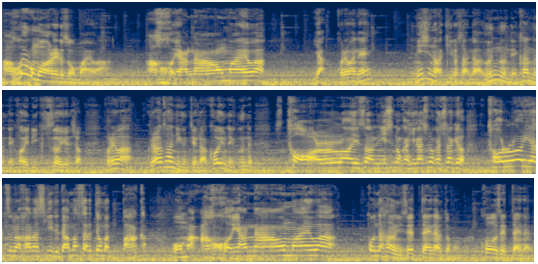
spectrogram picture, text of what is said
アホや思われるぞお前は。アホやなお前は。いやこれはね西野昭弘さんがうんぬんでかんぬんでこういう理屈を言うでしょ。これはクラウドファンディングっていうのはこういう意味でうんぬん。とろいその西野か東野か知らんけどとろいやつの話聞いて騙されてお前バカ。お前アホやなお前は。こんな話に絶対なると思う。こう絶対なる。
